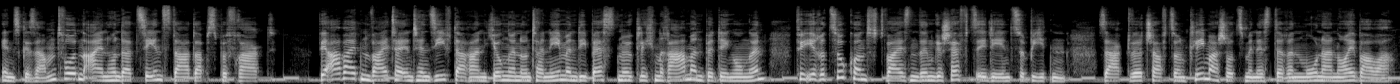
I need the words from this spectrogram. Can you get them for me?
Insgesamt wurden 110 Startups befragt. Wir arbeiten weiter intensiv daran, jungen Unternehmen die bestmöglichen Rahmenbedingungen für ihre zukunftsweisenden Geschäftsideen zu bieten, sagt Wirtschafts- und Klimaschutzministerin Mona Neubauer.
